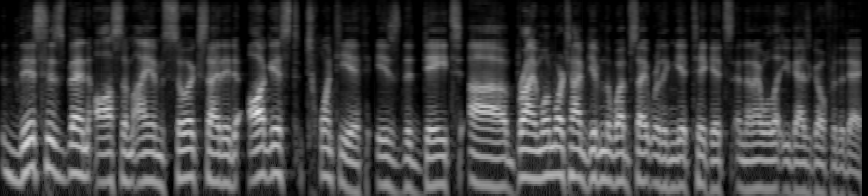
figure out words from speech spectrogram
This has been awesome. I am so excited. August 20th is the date. Uh, Brian, one more time, give them the website where they can get tickets, and then I will let you guys go for the day.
